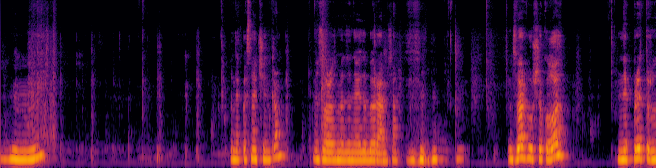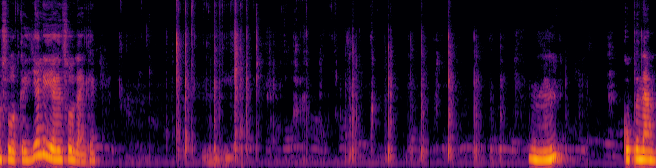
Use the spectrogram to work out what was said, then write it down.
Мгм. Там якась начинка. Зараз ми до неї доберемося. Зверху шоколад. Не приторно солодкий, єлі єлі солоденький. Угу. Купинем.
